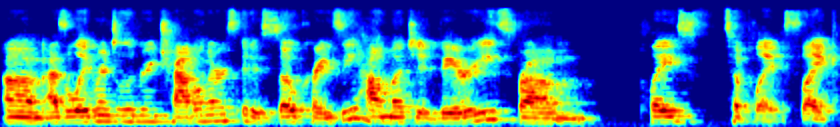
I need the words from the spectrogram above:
Um, as a labor and delivery travel nurse, it is so crazy how much it varies from place to place. Like,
